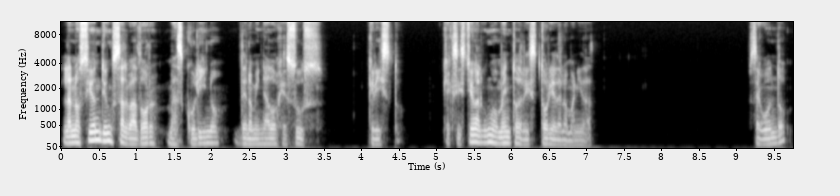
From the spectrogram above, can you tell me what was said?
La noción de un Salvador masculino denominado Jesús, Cristo, que existió en algún momento de la historia de la humanidad. Segundo,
